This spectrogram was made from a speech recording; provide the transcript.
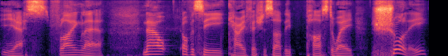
Yes, Flying Leia. Now, obviously, Carrie Fisher sadly passed away. Surely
